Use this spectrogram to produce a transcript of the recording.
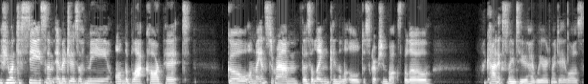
If you want to see some images of me on the black carpet, go on my Instagram. There's a link in the little description box below. I can't explain to you how weird my day was.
